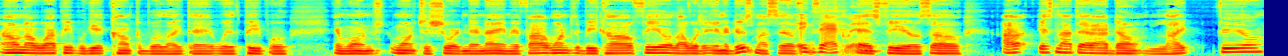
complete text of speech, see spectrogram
I don't know why people get comfortable like that with people and want want to shorten their name. If I wanted to be called Phil, I would have introduced myself exactly as Phil. So I, it's not that I don't like Phil.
